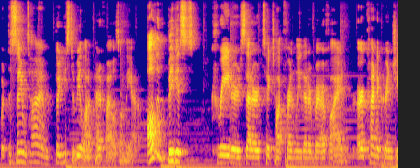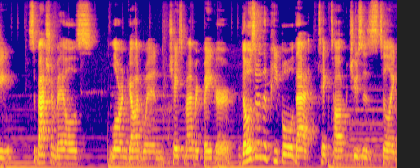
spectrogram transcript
but at the same time, there used to be a lot of pedophiles on the app. All the biggest creators that are TikTok friendly that are verified are kind of cringy. Sebastian Bails, Lauren Godwin, Chase Maverick Baker. Those are the people that TikTok chooses to like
